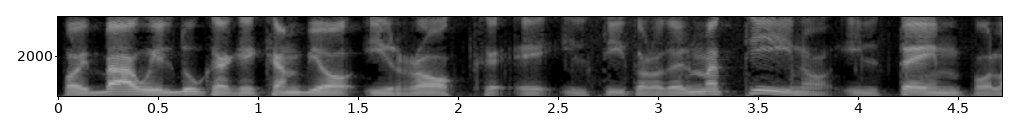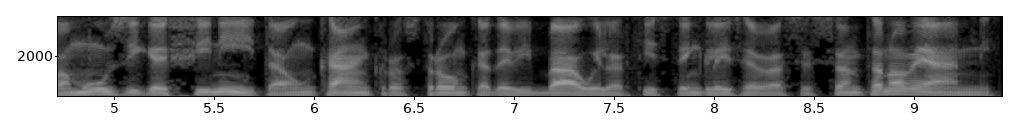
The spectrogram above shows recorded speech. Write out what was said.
Poi Bowie il duca che cambiò il rock e il titolo del mattino, il tempo, la musica è finita, un cancro stronca David Bowie, l'artista inglese aveva 69 anni.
